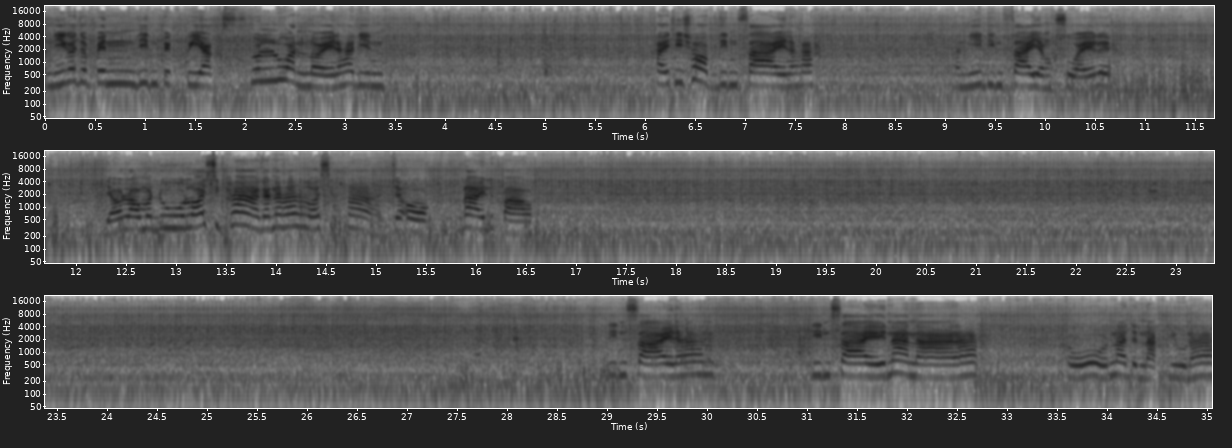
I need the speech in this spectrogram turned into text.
อั นนี้ก็จะเป็นดินเปียกๆล้วนๆหน่อยนะคะ ดิน ใครที่ชอบดินทรายนะคะ อันนี้ดินทรายอย่างสวยเลย เดี๋ยวเรามาดู115กันนะคะ115จะออกได้หรือเปล่า นทรายนะคะดินทรายหน้านานะคะโอ้น่าจะหนักอยู่นะคะ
